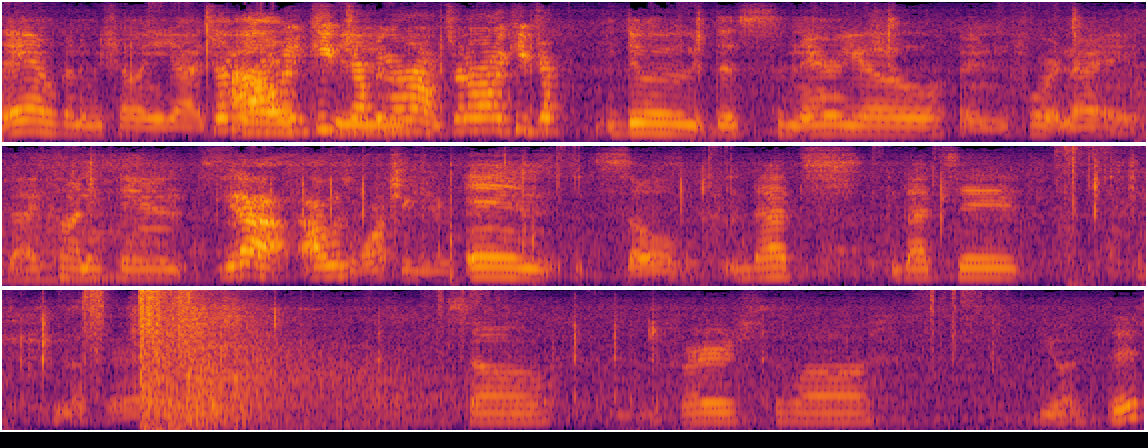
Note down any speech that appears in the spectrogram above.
Today I'm gonna be showing you guys Turn how around and keep to jumping around. Turn around and keep jumping. do this scenario in Fortnite, the iconic dance. Yeah, I was watching you. And so that's that's it. Nothing. So first of all, you want this,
